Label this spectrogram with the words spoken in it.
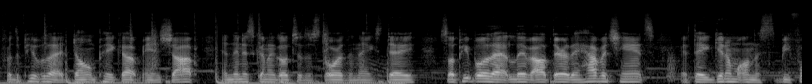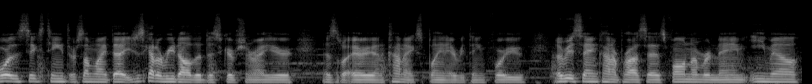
for the people that don't pick up and shop and then it's going to go to the store the next day. So people that live out there they have a chance if they get them on the before the 16th or something like that you just got to read all the description right here this little area and kind of explain everything for you. It'll be the same kind of process phone number name email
